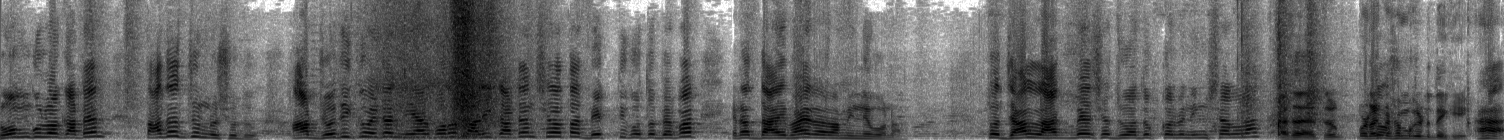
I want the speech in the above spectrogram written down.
লোমগুলো কাটেন, তাদের জন্য শুধু। আর যদি কেউ এটা নেওয়ার পরও দাড়ি কাটেন, সেটা তার ব্যক্তিগত ব্যাপার, এটা দায় ভাই আর আমি নেব না। তো যার লাগবে সে যোগাযোগ করবেন ইনশাল্লাহ। আচ্ছা তো প্রোডাক্টটা সম্পর্কে একটু দেখি। হ্যাঁ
